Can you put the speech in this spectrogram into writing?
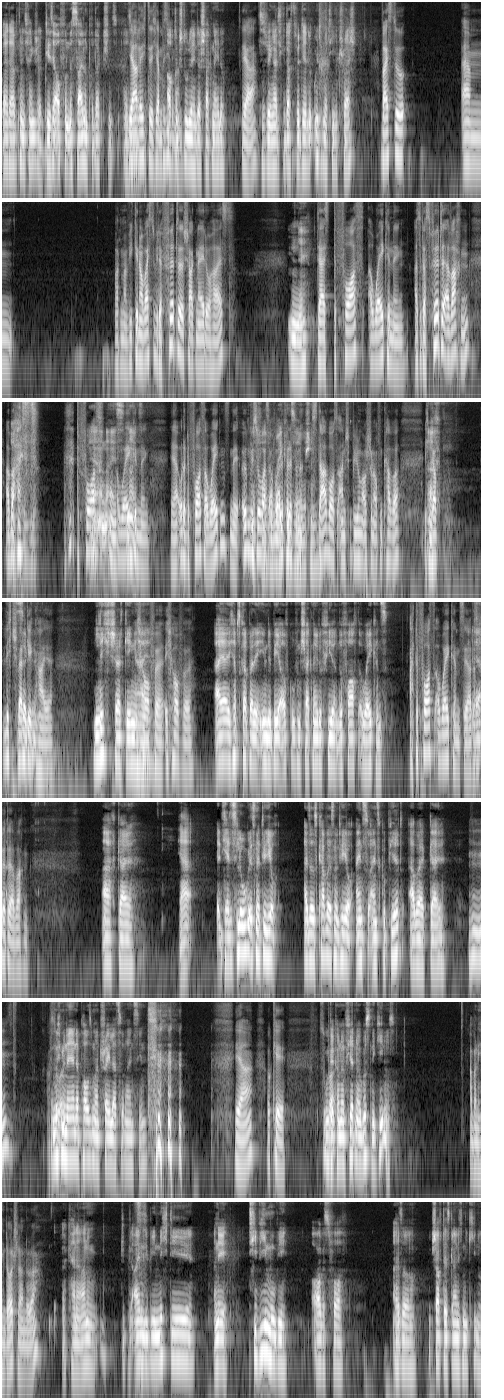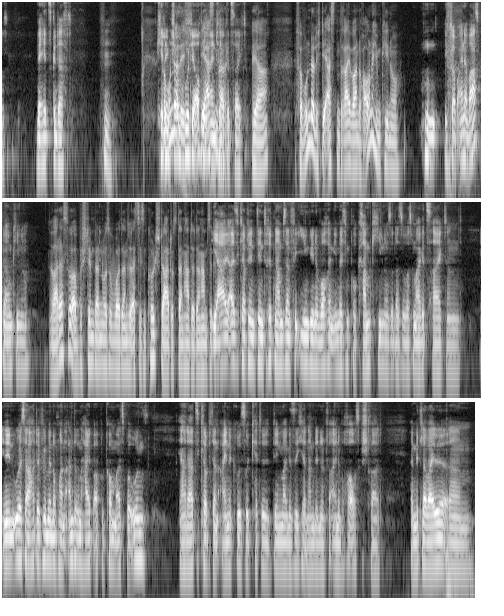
äh, da habe ich noch nicht reingeschaut. Die ist ja auch von Asylum Productions. Also Ja, richtig. Ja, Auch dem Studio hinter Sharknado. Ja. Deswegen hatte ich gedacht, es wird ja der ultimative Trash. Weißt du, ähm, warte mal, wie genau, weißt du, wie der vierte Sharknado heißt? Nee. Der heißt The Fourth Awakening. Also das vierte Erwachen, aber heißt The Fourth Ja, nice, Awakening. Ja, oder The Fourth Awakens? Nee, irgendwie The sowas. Fourth Auf alle Fälle so ja, eine. Star Wars-Anspielung auch schon auf dem Cover. Ich Ach. glaube, Lichtschwert Sehr gegen. Haie. Lichtschwert gegen Ich Hai. hoffe, ich hoffe. Ah ja, ich habe es gerade bei der IMDb aufgerufen. Sharknado 4, The Fourth Awakens. Ach, The Fourth Awakens, ja, das Ja. vierte Erwachen. Ach, geil. Ja, ja, das Logo ist natürlich auch, also das Cover ist natürlich auch eins zu eins kopiert, aber geil. Ach Da muss ich so. mir nachher in der Pause mal einen Trailer zu reinziehen. Ja, okay. Gut, Super. der kommt am 4. August in die Kinos. aber nicht in Deutschland, oder? Äh, Keine Ahnung. Gibt IMDb nicht die. Ah, nee. TV-Movie. August 4. Also schafft er es gar nicht in die Kinos. Wer hätte es gedacht? Killing Joke. Verwunderlich. wurde ja auch Die nur ersten einen Tag drei- gezeigt. Ja. Verwunderlich, die ersten drei waren doch auch nicht im Kino. Ich glaube, einer war sogar im Kino. War das so? Aber bestimmt dann nur so, wo er dann so erst diesen Kultstatus dann hatte, dann haben sie Ja, also ich glaube, den, den dritten haben sie dann für irgendwie eine Woche in irgendwelchen Programmkinos oder sowas mal gezeigt und in den USA hat der Film ja nochmal einen anderen Hype abbekommen als bei uns. Ja, da hat sich, glaube ich, dann eine größere Kette den mal gesichert und haben den dann für eine Woche ausgestrahlt. Weil mittlerweile, ähm,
